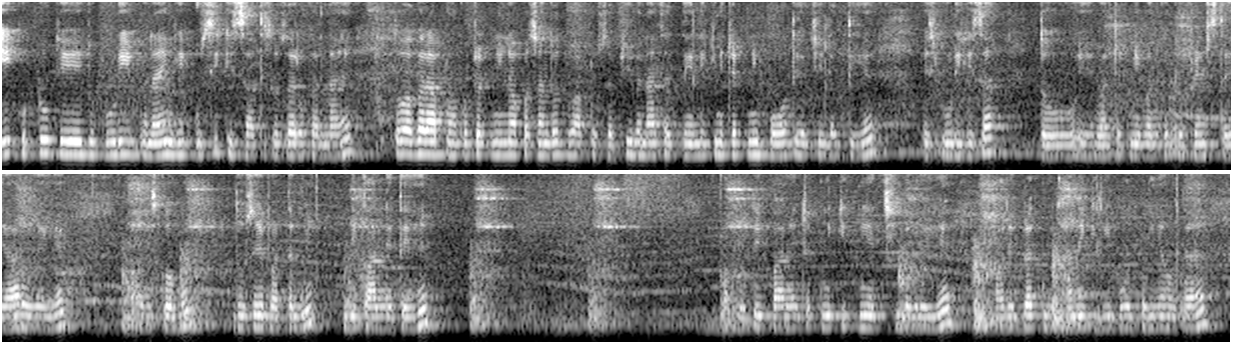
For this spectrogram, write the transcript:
एक कुट्टू के जो पूड़ी बनाएँगे, उसी के साथ इसको सर्व करना है। तो अगर आप लोगों को चटनी ना पसंद हो तो आप लोग सब्ज़ी बना सकते हैं, लेकिन ये चटनी बहुत ही अच्छी लगती है इस पूड़ी के साथ। तो ये हमारी चटनी बन करके फ्रेंड्स तैयार हो गई है। और इसको हम दूसरे बर्तन में निकाल लेते हैं। आप लोग देख पा रहे हैं, चटनी कितनी अच्छी लग रही है। और ये व्रत में खाने के लिए बहुत बढ़िया होता है।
